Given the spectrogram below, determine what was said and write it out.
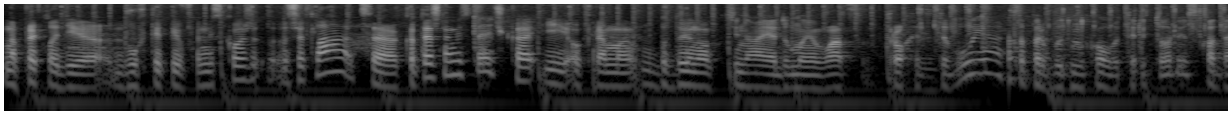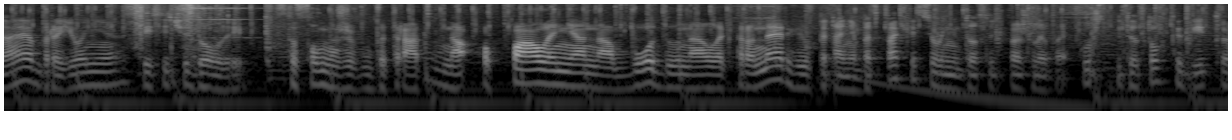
На прикладі двох типів міського житла це котежне містечко і окремий будинок. Ціна, я думаю, вас трохи здивує. За прибудинкову територію складає в районі тисячі доларів. Стосовно ж витрат на опалення, на воду, на електроенергію. Питання безпеки сьогодні досить важливе. Курс підготовки від е,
